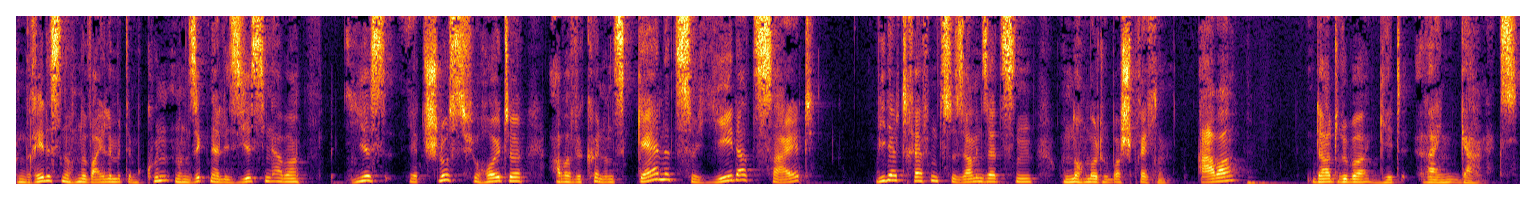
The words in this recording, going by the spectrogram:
und redest noch eine Weile mit dem Kunden und signalisierst ihn aber, hier ist jetzt Schluss für heute, aber wir können uns gerne zu jeder Zeit wieder treffen, zusammensetzen und nochmal drüber sprechen. Aber darüber geht rein gar nichts.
